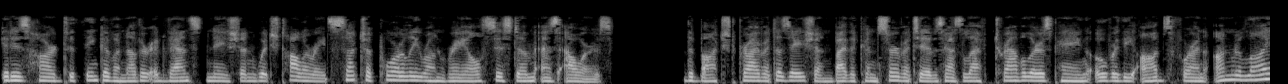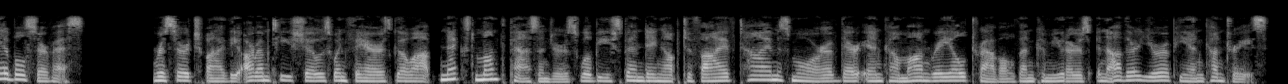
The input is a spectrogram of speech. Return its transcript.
It is hard to think of another advanced nation which tolerates such a poorly run rail system as ours. The botched privatization by the Conservatives has left travelers paying over the odds for an unreliable service. Research by the RMT shows when fares go up next month, passengers will be spending up to five times more of their income on rail travel than commuters in other European countries.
